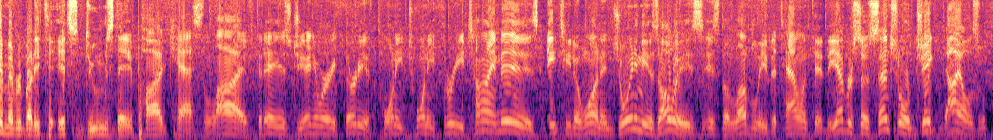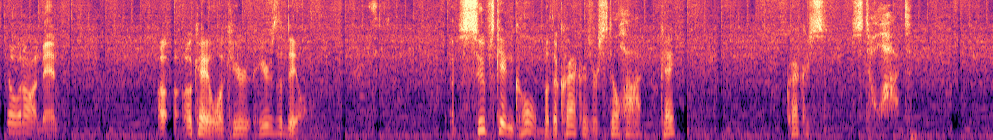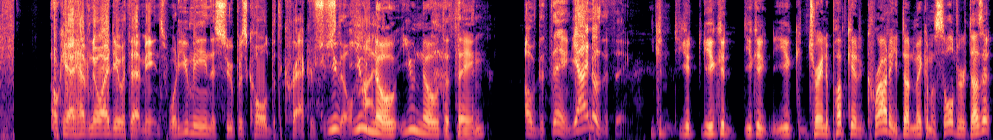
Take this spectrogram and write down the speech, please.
Welcome, everybody, to It's Doomsday Podcast Live. Today is January 30th, 2023. Time is 1801. And joining me, as always, is the lovely, the talented, the ever so sensual Jake Dials. What's going on, man? Uh, okay, look, here, here's the deal. Soup's getting cold, but the crackers are still hot, okay? Crackers. Okay, I have no idea what that means. What do you mean the soup is cold, but the crackers are You, still you hot? You know you know the thing. Oh, the thing. Yeah, I know the thing. You could you, you could you could you could train a pup kid in karate. It doesn't make him a soldier, does it?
